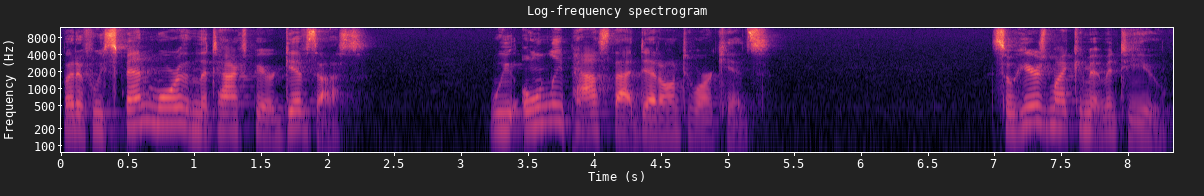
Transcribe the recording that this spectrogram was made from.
But if we spend more than the taxpayer gives us, we only pass that debt on to our kids. So here's my commitment to you.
